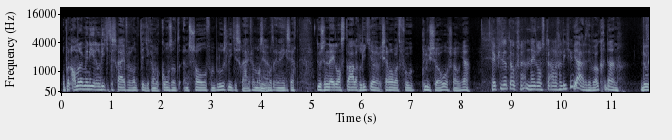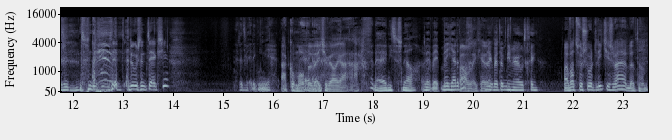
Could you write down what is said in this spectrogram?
op een andere manier een liedje te schrijven. Want je kan wel constant een soul of een bluesliedje schrijven. Maar als Ja. iemand in één keer zegt... doe eens een Nederlandstalig liedje, ik zeg maar wat voor Clouseau of zo, ja. Heb je dat ook gedaan, een Nederlandstalige liedje? Ja, dat hebben we ook gedaan. Doe eens een, doe eens- een tekstje. Dat weet ik niet meer. Ah, kom op, dat weet je wel, ja. Nee, niet zo snel. We- we- weet jij dat Paul, nog? weet jij Nee, dat? ik weet ook niet meer hoe het ging. Maar wat voor soort liedjes waren dat dan?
